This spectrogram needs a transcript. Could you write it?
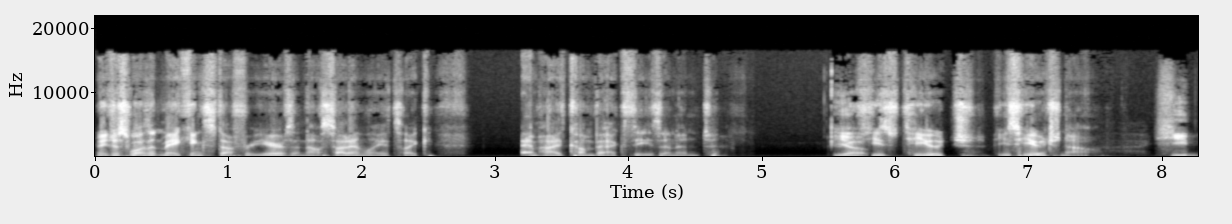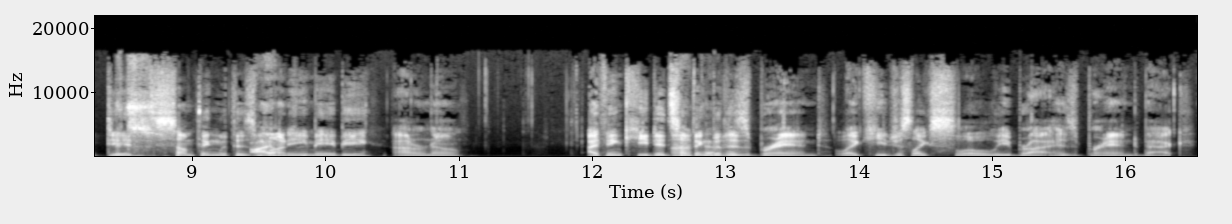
And he just wasn't making stuff for years, and now suddenly it's like Sam Hyde comeback season, and yeah he's huge. He's huge now. He did It's something with his wild. money, maybe. I don't know. I think he did something Okay. with his brand. Like he just like slowly brought his brand back.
